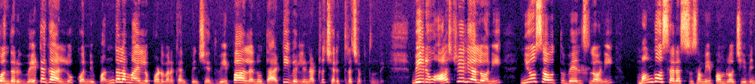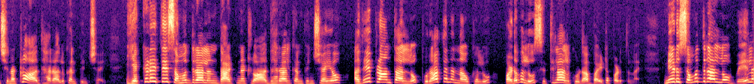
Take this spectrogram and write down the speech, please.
కొందరు వేటగాళ్ళు కొన్ని వందల మైళ్ళు పొడవున కనిపించే ద్వీపాలను దాటి వెళ్ళినట్లు చరిత్ర చెబుతుంది. వీరు ఆస్ట్రేలియాలోని న్యూ సౌత్ వేల్స్లోని మంగో సరస్సు సమీపంలో జీవించినట్లు ఆధారాలు కనిపించాయి. ఎక్కడైతే సముద్రాలను దాటినట్లు ఆధారాలు కనిపించాయో అదే ప్రాంతాల్లో పురాతన నౌకలు పడవలు శిథిలాలు కూడా బయటపడుతున్నాయి. నేడు సముద్రాల్లో వేల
